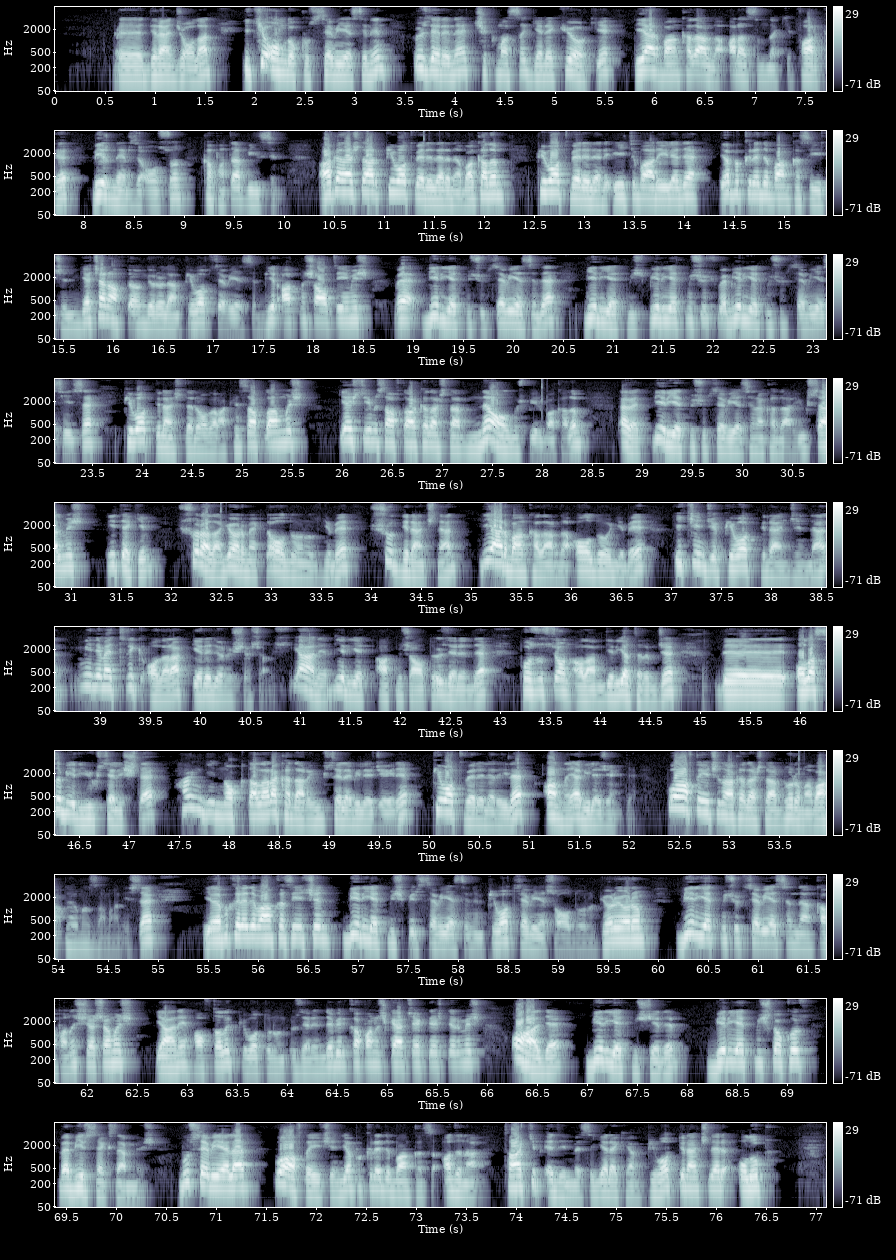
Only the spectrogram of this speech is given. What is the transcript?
e, direnci olan 2.19 seviyesinin üzerine çıkması gerekiyor ki diğer bankalarla arasındaki farkı bir nebze olsun kapatabilsin. Arkadaşlar pivot verilerine bakalım. Pivot verileri itibariyle de Yapı Kredi Bankası için geçen hafta öngörülen pivot seviyesi 1.66 imiş ve 1.73 seviyesi de 1.70, 1.73 ve 1.73 seviyesi ise pivot dirençleri olarak hesaplanmış. Geçtiğimiz hafta arkadaşlar ne olmuş bir bakalım. Evet 1.73 seviyesine kadar yükselmiş. Nitekim şurada görmekte olduğunuz gibi şu dirençten diğer bankalarda olduğu gibi ikinci pivot direncinden milimetrik olarak geri dönüş yaşamış. Yani 1.66 üzerinde pozisyon alan bir yatırımcı e, olası bir yükselişte hangi noktalara kadar yükselebileceğini pivot verileriyle anlayabilecekti. Bu hafta için arkadaşlar duruma baktığımız zaman ise Yapı Kredi Bankası için 1.71 seviyesinin pivot seviyesi olduğunu görüyorum. 1.73 seviyesinden kapanış yaşamış. Yani haftalık pivotunun üzerinde bir kapanış gerçekleştirmiş. O halde 1.77, 1.79 ve 1.85. Bu seviyeler bu hafta için Yapı Kredi Bankası adına takip edilmesi gereken pivot dirençleri olup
